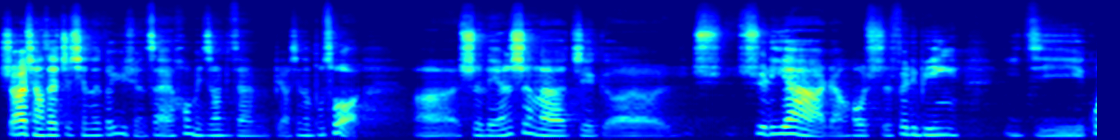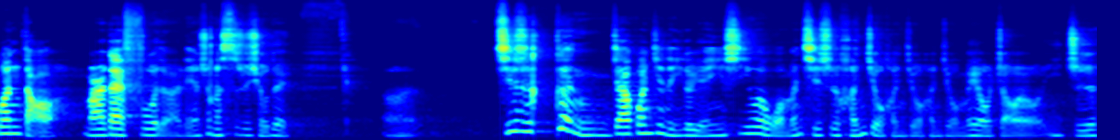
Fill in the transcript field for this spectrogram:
十二强赛之前的一个预选赛，后面几场比赛表现的不错。呃，是连胜了这个叙叙利亚，然后是菲律宾以及关岛、马尔代夫的，连胜了四支球队。呃，其实更加关键的一个原因，是因为我们其实很久很久很久没有找一支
